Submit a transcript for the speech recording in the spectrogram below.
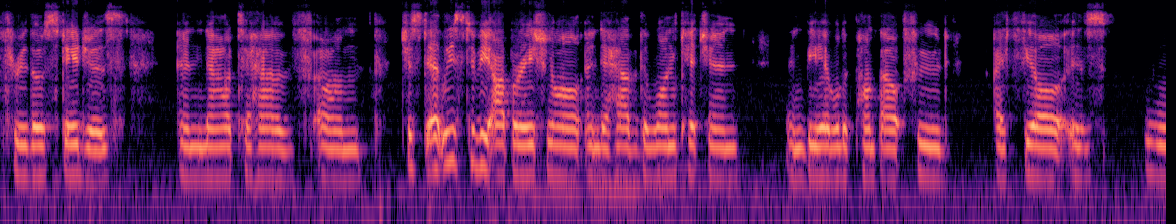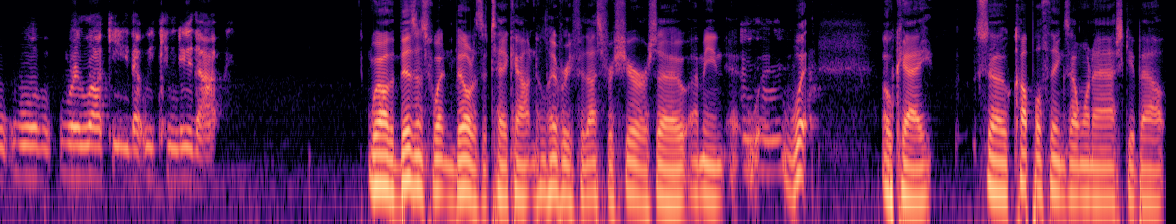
through those stages. And now to have um, just at least to be operational and to have the one kitchen and be able to pump out food, I feel is we're, we're lucky that we can do that. Well, the business wasn't built as a takeout and delivery for that's for sure. So, I mean, wh- Mhm. what? Okay, so a couple things I want to ask you about.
